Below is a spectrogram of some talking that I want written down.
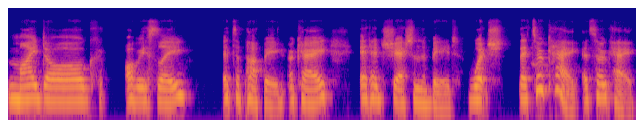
my dog, obviously, it's a puppy, okay? It had shat in the bed, which that's okay. It's okay.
